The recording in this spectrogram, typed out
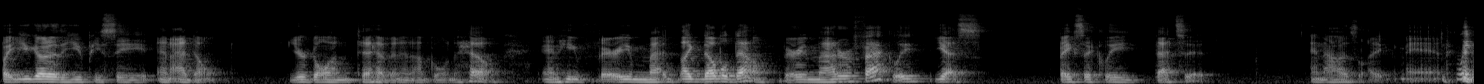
but you go to the UPC and I don't. You're going to heaven and I'm going to hell and he very like doubled down very matter of factly yes basically that's it and i was like man. We,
